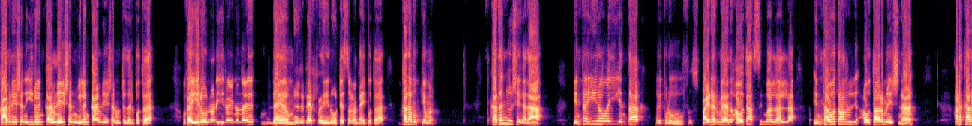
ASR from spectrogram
combination heroine combination villain combination ఉంటే సరిపోతుందా? ఒక హీరో ఉన్నాడు హీరోయిన్ ఉన్నాడు మ్యూజిక్ డైరెక్టర్ ఈయన కొట్టేస్తున్నాడు అంటే అయిపోతుందా? కథ ముఖ్యమా? కథను చూసే కదా? ఎంత హీరో అయ్యి ఎంత ఇప్పుడు స్పైడర్ మ్యాన్ అవతార్ సినిమాలల్లా ఎంత అవతార అవతారం వేసినా ఆడ కథ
